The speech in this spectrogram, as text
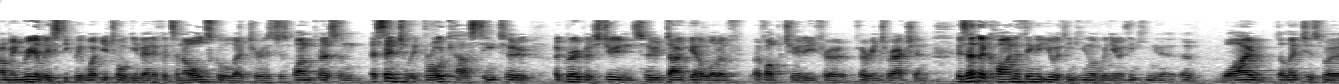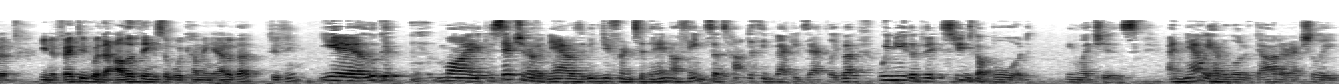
I mean, realistically, what you're talking about, if it's an old school lecture, is just one person essentially broadcasting to a group of students who don't get a lot of, of opportunity for, for interaction. Is that the kind of thing that you were thinking of when you were thinking of why the lectures were ineffective? Were there other things that were coming out of that, do you think? Yeah, look, at my perception of it now is a bit different to then, I think, so it's hard to think back exactly. But we knew that students got bored in lectures, and now we have a lot of data actually.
